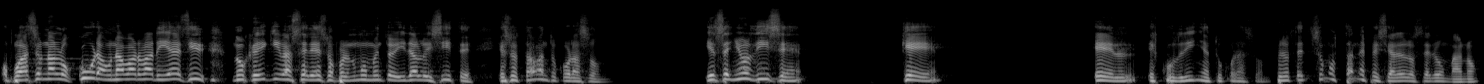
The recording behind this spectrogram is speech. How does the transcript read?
O puede hacer una locura, una barbaridad, decir, no creí que iba a hacer eso, pero en un momento de ira lo hiciste. Eso estaba en tu corazón. Y el Señor dice que Él escudriña tu corazón. Pero somos tan especiales los seres humanos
